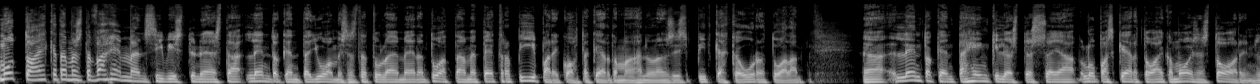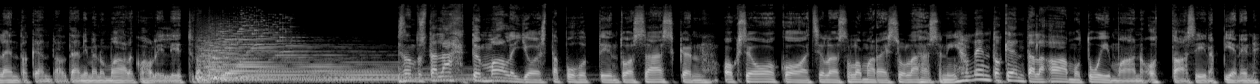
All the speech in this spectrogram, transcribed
Mutta ehkä tämmöisestä vähemmän sivistyneestä lentokenttäjuomisesta tulee meidän tuottajamme Petra Piipari kohta kertomaan. Hänellä on siis pitkähkö uro tuolla lentokenttähenkilöstössä ja lupas kertoa aikamoisen storin lentokentältä ja nimenomaan alkoholiin liittyvän. Niin sanotusta lähtömaljoista puhuttiin tuossa äsken. Onko se ok, että silloin jos on lomareissuun lähdössä, niin ihan lentokentällä aamutuimaan ottaa siinä pienen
